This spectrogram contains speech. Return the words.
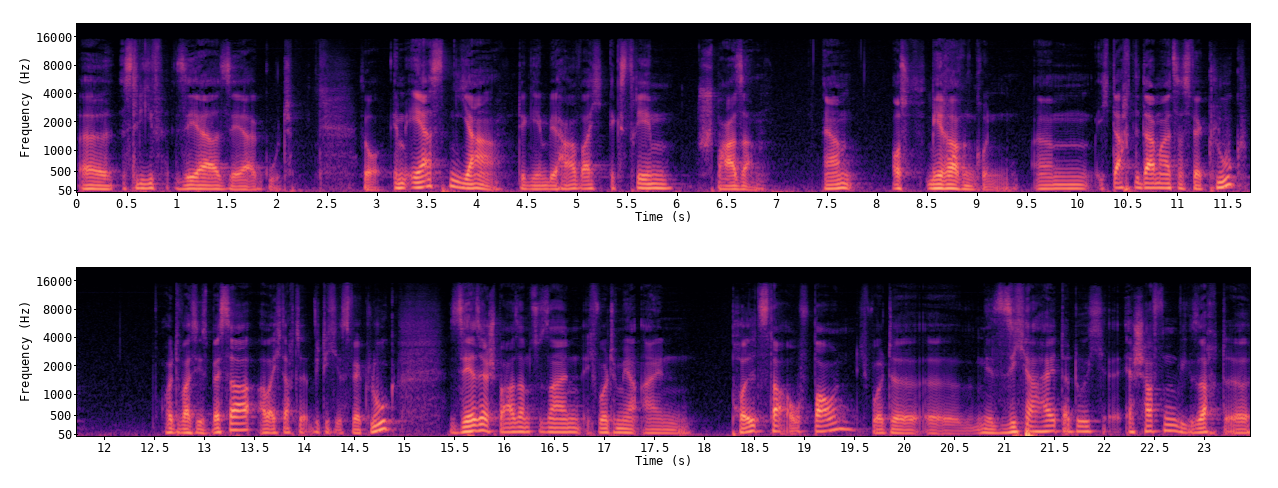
Äh, es lief sehr, sehr gut. So, im ersten Jahr der GmbH war ich extrem sparsam. Ja, aus mehreren Gründen. Ähm, ich dachte damals, das wäre klug. Heute weiß ich es besser, aber ich dachte wirklich, es wäre klug, sehr, sehr sparsam zu sein. Ich wollte mir ein Polster aufbauen. Ich wollte äh, mir Sicherheit dadurch erschaffen. Wie gesagt, äh,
